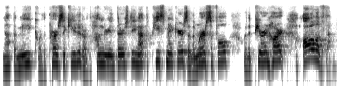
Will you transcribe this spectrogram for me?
not the meek or the persecuted or the hungry and thirsty, not the peacemakers or the merciful or the pure in heart, all of them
